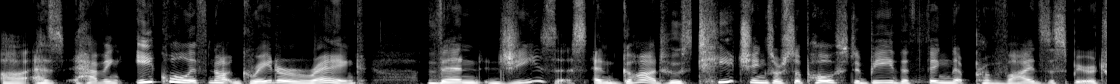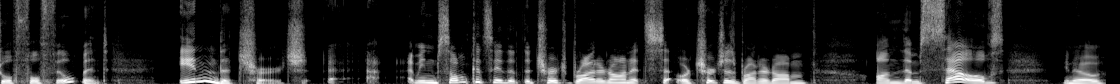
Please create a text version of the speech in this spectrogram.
uh, as having equal, if not greater, rank than Jesus and God, whose teachings are supposed to be the thing that provides the spiritual fulfillment in the church. I mean, some could say that the church brought it on itself, or churches brought it on on themselves. You know,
